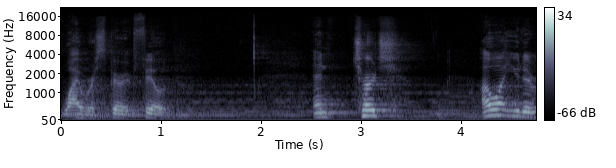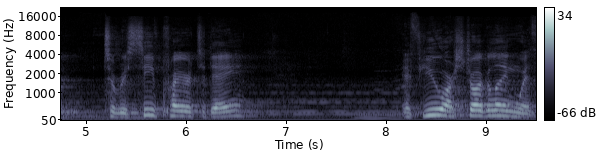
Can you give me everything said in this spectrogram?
why we're spirit filled. And, church, I want you to, to receive prayer today. If you are struggling with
